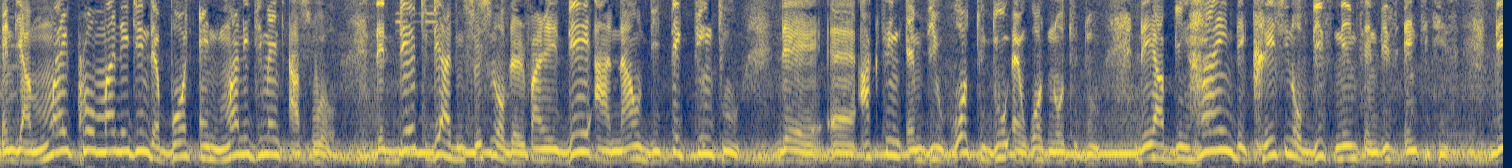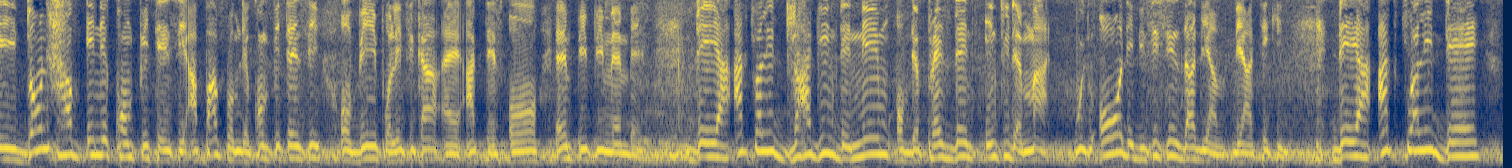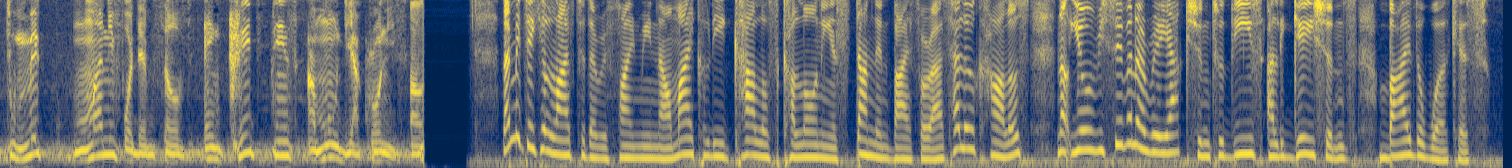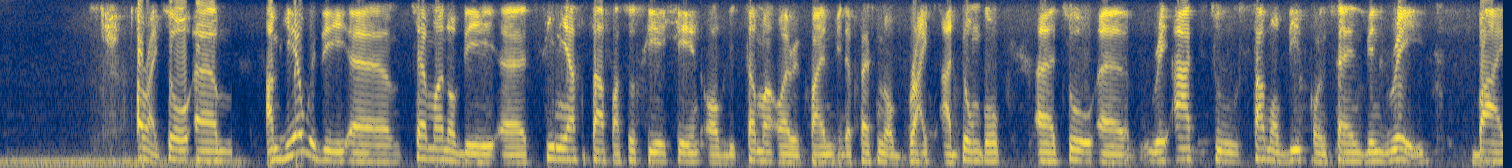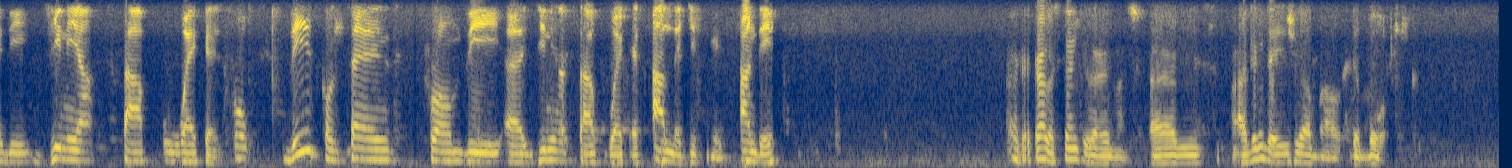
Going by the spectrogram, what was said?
And they are micromanaging the board and management as well. The day-to-day administration of the refinery, they are now dictating to the uh, acting MD what to do and what not to do. They are behind the creation of these names and these entities. They don't have any competency apart from the competency of being political uh, actors or NPP members. They are actually dragging the name of the president into the mud with all the decisions that they are, they are taking. They are actually there to make money for themselves and create things among their cronies. Let me take you live to the refinery now. My colleague Carlos Calony is standing by for us. Hello, Carlos. Now, you're receiving a reaction to these allegations by the workers. All right. So um, I'm here with the uh, chairman of the uh, Senior Staff Association of the Tema Oil Refinery, the person of Bright Adongo, uh, to uh, react to some of these concerns being raised by the junior staff workers. So these concerns from the uh, junior staff workers are legitimate, Andy. Okay, Carlos, thank you very much. Um, I think the issue about the board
